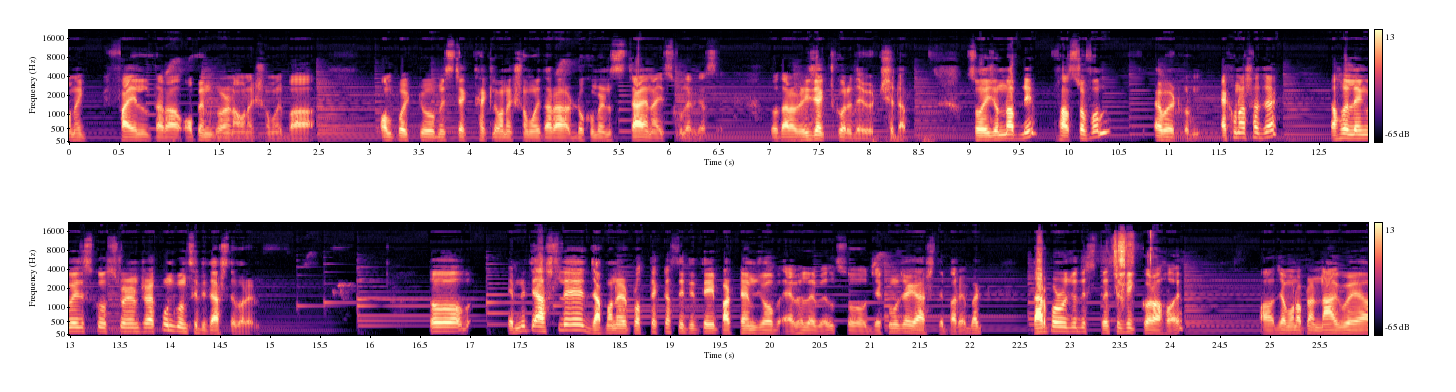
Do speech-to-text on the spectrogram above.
অনেক ফাইল তারা ওপেন করে না অনেক সময় বা অল্প একটু মিস্টেক থাকলে অনেক সময় তারা ডকুমেন্টস চায় না স্কুলের কাছে। তো তারা রিজেক্ট করে দেবে সেটা সো এই জন্য আপনি ফার্স্ট অফ অল অ্যাভয়েড করুন। এখন আসা যাক, তাহলে ল্যাঙ্গুয়েজ স্কুল স্টুডেন্টরা কোন কোন সিটিতে আসতে পারেন? তো এমনিতে আসলে জাপানের প্রত্যেকটা সিটিতেই part time job available so যে কোনো জায়গায় আসতে পারে বাট তারপরেও যদি স্পেসিফিক করা হয় যেমন আপনার নাগোয়া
